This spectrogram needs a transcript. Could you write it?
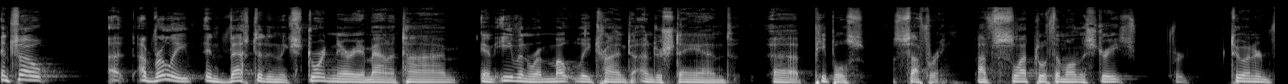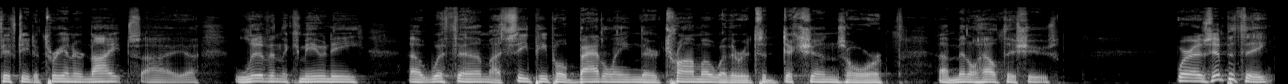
and so uh, I've really invested an extraordinary amount of time in even remotely trying to understand uh, people's suffering. I've slept with them on the streets for 250 to 300 nights. I uh, live in the community uh, with them. I see people battling their trauma, whether it's addictions or uh, mental health issues. Whereas empathy,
